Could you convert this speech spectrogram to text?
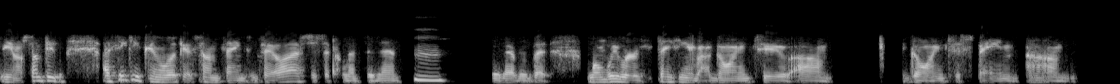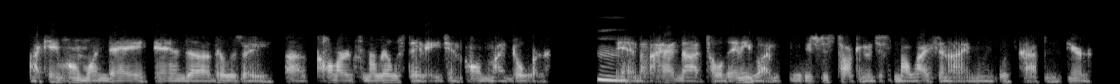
you know, some people, I think you can look at some things and say, "Oh, that's just a coincidence," Mm. whatever. But when we were thinking about going to um, going to Spain, um, I came home one day and uh, there was a, uh card from a real estate agent on my door, Hmm. and I had not told anyone. We was just talking to just my wife and I. And like, what's happening here?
